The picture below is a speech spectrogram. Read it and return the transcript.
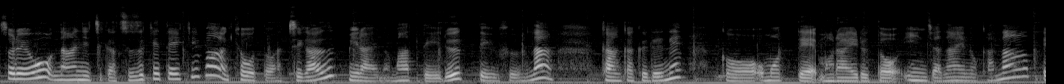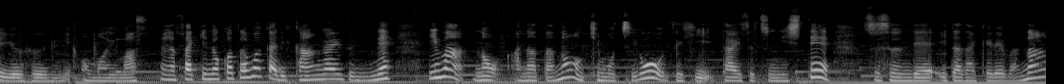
それを何日か続けていけば今日とは違う未来が待っているっていう風な感覚でねこう思ってもらえるといいんじゃないのかなっていうふうに思います。先のことばかり考えずにね今のあなたの気持ちをぜひ大切にして進んでいただければな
